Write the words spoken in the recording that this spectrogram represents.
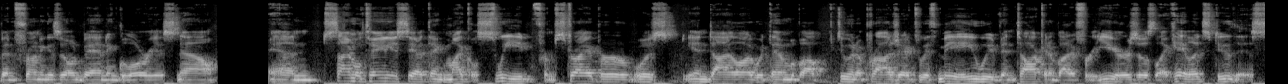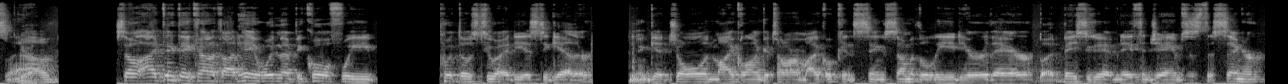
been fronting his own band Inglorious now. And simultaneously, I think Michael Sweet from Stryper was in dialogue with them about doing a project with me. We'd been talking about it for years. It was like, hey, let's do this. Yeah. Uh, so I think they kind of thought, hey, wouldn't that be cool if we put those two ideas together? And get Joel and Michael on guitar. Michael can sing some of the lead here or there, but basically I have Nathan James as the singer.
